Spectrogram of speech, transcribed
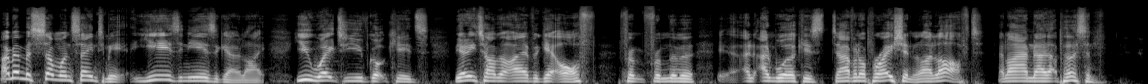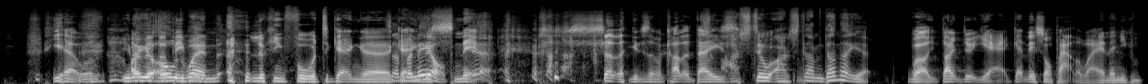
I remember someone saying to me years and years ago, like, you wait till you've got kids. The only time that I ever get off from, from them uh, and, and work is to have an operation. And I laughed. And I am now that person. Yeah, well, You know you're old when. looking forward to getting uh, getting the snip, so they can just have a couple of days. I still, I still haven't done that yet. Well, don't do it yet. Get this op out of the way, and then you can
